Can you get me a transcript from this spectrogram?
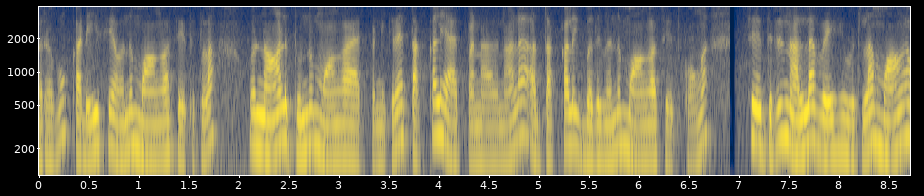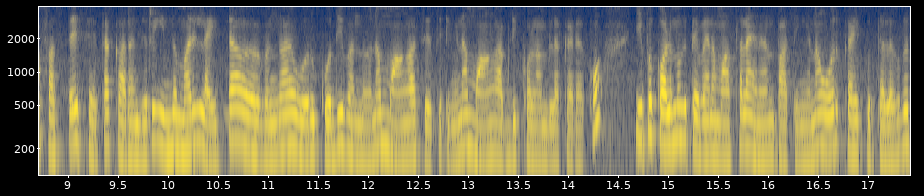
வரவும் கடைசியாக வந்து மாங்காய் சேர்த்துக்கலாம். ஒரு நாலு துண்டு மாங்காய் ஆட் பண்ணிக்கிறேன். தக்காளி ஆட் பண்ணாதனால அது தக்காளிக்கு பதில் வந்து மாங்காய் மாங்காய் சேர்த்துக்கோங்க. சேர்த்துட்டு நல்லா வேக விட்டுலாம். மாங்காய் ஃபஸ்ட்டே சேர்த்தா கரைஞ்சிரும். இந்த மாதிரி லைட்டாக வெங்காயம் ஒரு கொதி வந்தோன்னா மாங்காய் சேர்த்துட்டிங்கன்னா மாங்காய் அப்படி குழம்புல கிடக்கும். இப்போ குழம்புக்கு தேவையான மசாலா என்னென்னு பார்த்தீங்கன்னா ஒரு கை குத்தளவுக்கு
